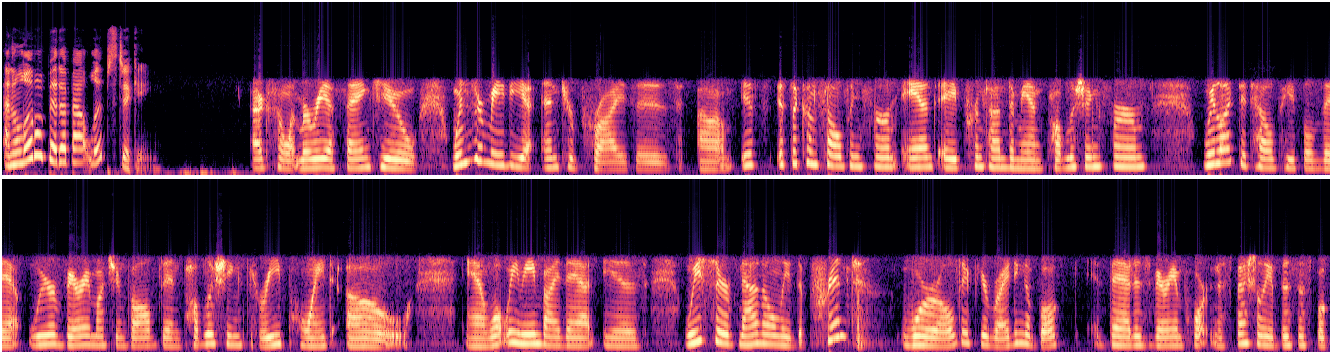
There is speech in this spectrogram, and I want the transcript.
and a little bit about lipsticking. Excellent, Maria. Thank you. Windsor Media Enterprises. Um, it's it's a consulting firm and a print-on-demand publishing firm. We like to tell people that we're very much involved in publishing 3.0, and what we mean by that is we serve not only the print world. If you're writing a book, that is very important, especially a business book,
